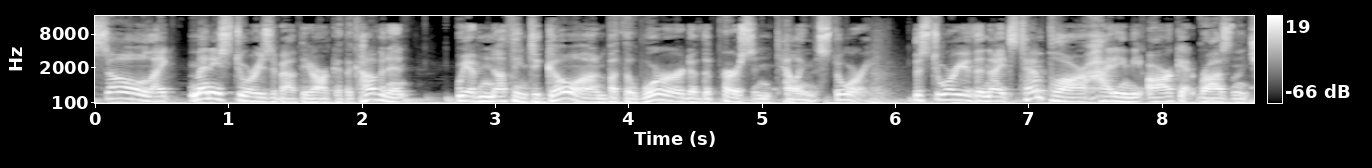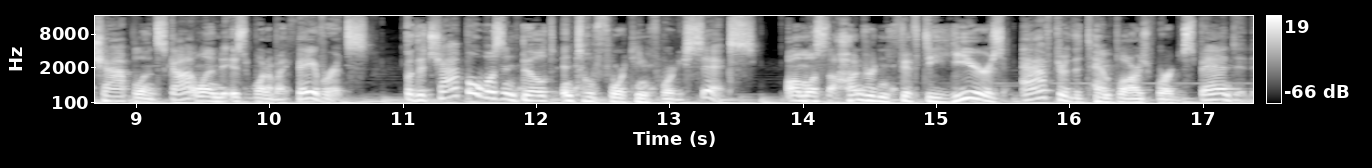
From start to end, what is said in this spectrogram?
So, like many stories about the Ark of the Covenant, we have nothing to go on but the word of the person telling the story. The story of the Knights Templar hiding the Ark at Rosslyn Chapel in Scotland is one of my favorites. But the chapel wasn't built until 1446, almost 150 years after the Templars were disbanded.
